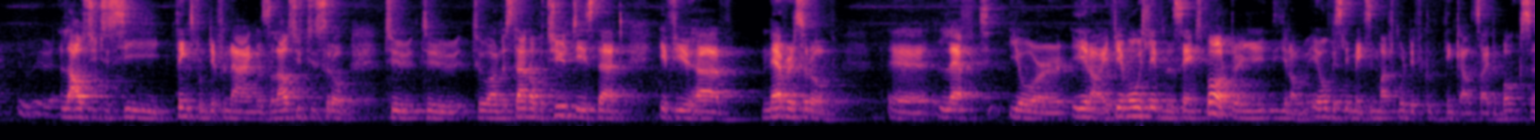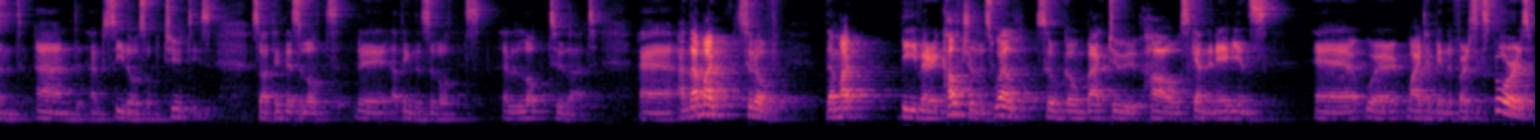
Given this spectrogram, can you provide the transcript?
allows you to see things from different angles allows you to sort of to to to understand opportunities that if you have never sort of uh, left your you know if you've always lived in the same spot or you you know it obviously makes it much more difficult to think outside the box and and and to see those opportunities. So I think there's a lot uh, I think there's a lot a lot to that. Uh, and that might sort of that might be very cultural as well So going back to how Scandinavians uh, were might have been the first explorers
